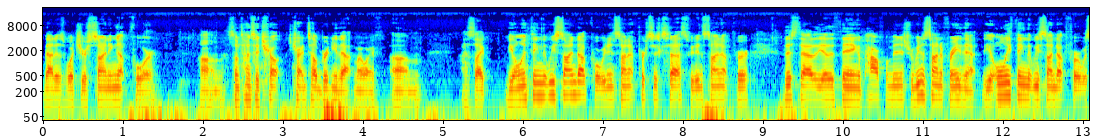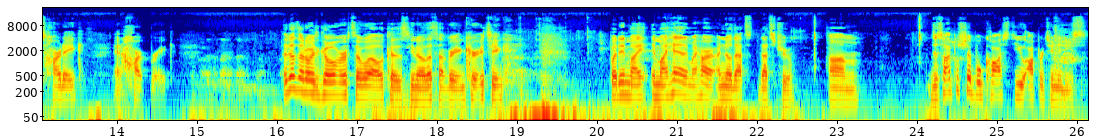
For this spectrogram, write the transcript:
that is what you're signing up for. Um, sometimes I try, try to tell Brittany that, my wife. Um, I was like, the only thing that we signed up for, we didn't sign up for success, we didn't sign up for this, that, or the other thing, a powerful ministry. We didn't sign up for anything. The only thing that we signed up for was heartache and heartbreak. It doesn't always go over so well because you know that's not very encouraging. but in my in my head, in my heart, I know that's that's true. Um, discipleship will cost you opportunities.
